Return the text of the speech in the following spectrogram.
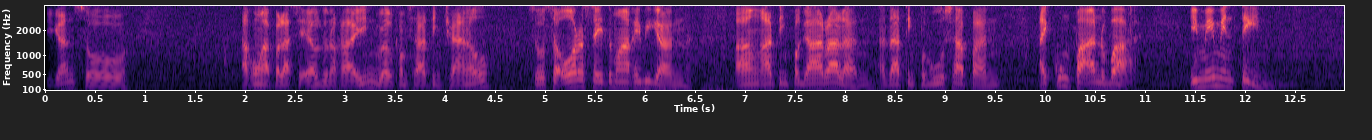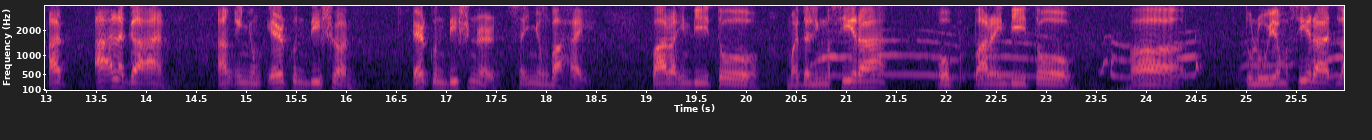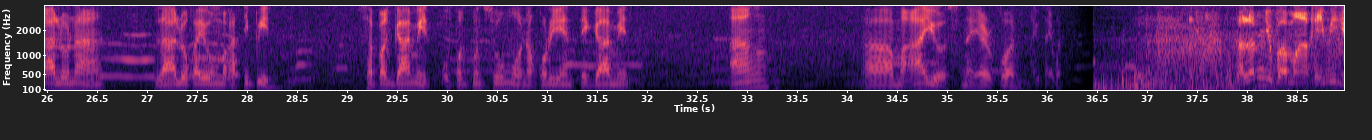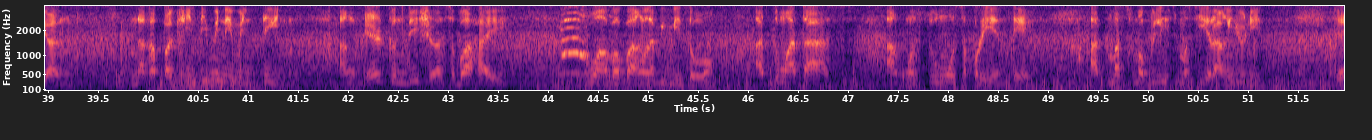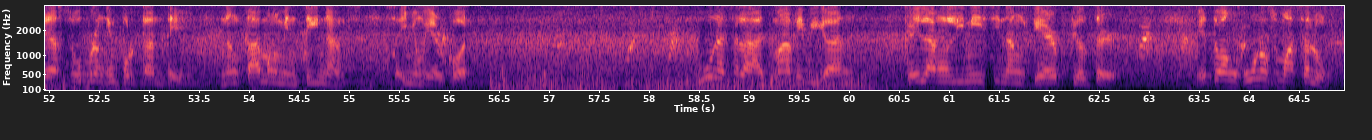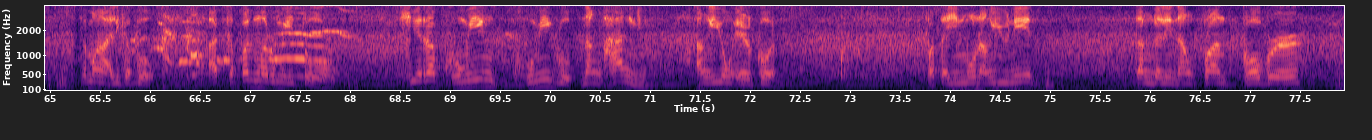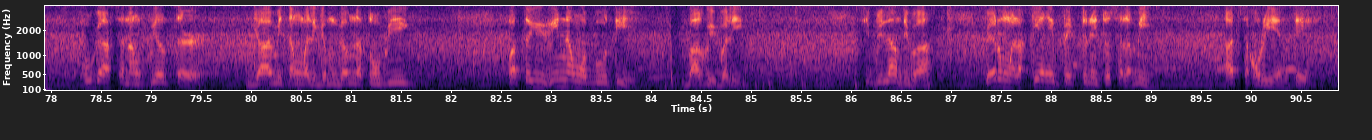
Kaibigan, so ako nga pala si Eldo Nakain. Welcome sa ating channel. So sa oras sa ito mga kaibigan, ang ating pag-aaralan at ating pag-uusapan ay kung paano ba i-maintain at aalagaan ang inyong air condition, air conditioner sa inyong bahay para hindi ito madaling masira o para hindi ito ah, tuluyang masira at lalo na lalo kayong makatipid sa paggamit o pagkonsumo ng kuryente gamit ang ah, maayos na aircon. Alam nyo ba mga kaibigan na kapag hindi minimaintain ang air condition sa bahay, bumababa ang lamig nito at tumataas ang konsumo sa kuryente at mas mabilis masira ang unit. Kaya sobrang importante ng tamang maintenance sa inyong aircon. Una sa lahat mga kaibigan, kailangang linisin ang air filter. Ito ang unang sumasalong sa mga alikabok. At kapag marumi ito, hirap huming, humigop ng hangin ang iyong aircon. Patayin muna ang unit, tanggalin ang front cover, hugasan ang filter gamit ang maligamgam na tubig, patuyuin ng mabuti bago ibalik. Simple lang, di ba? Pero malaki ang epekto nito sa lamig at sa kuryente.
